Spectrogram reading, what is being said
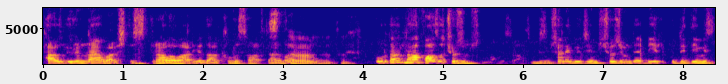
tarz ürünler var işte Strava var ya da akıllı saatler Strava, var. Evet, Buradan daha fazla çözüm sunmamız lazım. Bizim söyleyebileceğimiz çözüm de bir bu dediğimiz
